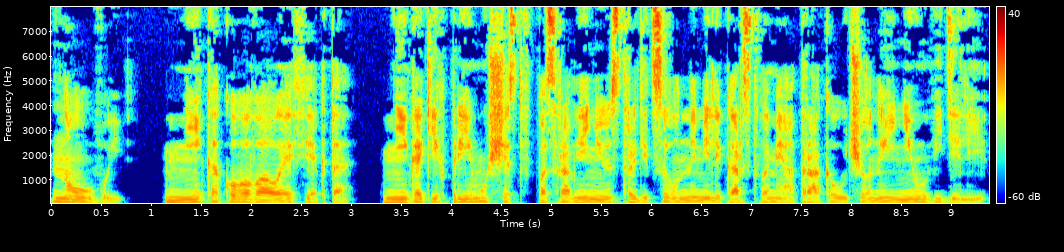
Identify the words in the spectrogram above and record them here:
Но, увы, никакого вау-эффекта, никаких преимуществ по сравнению с традиционными лекарствами от рака ученые не увидели.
